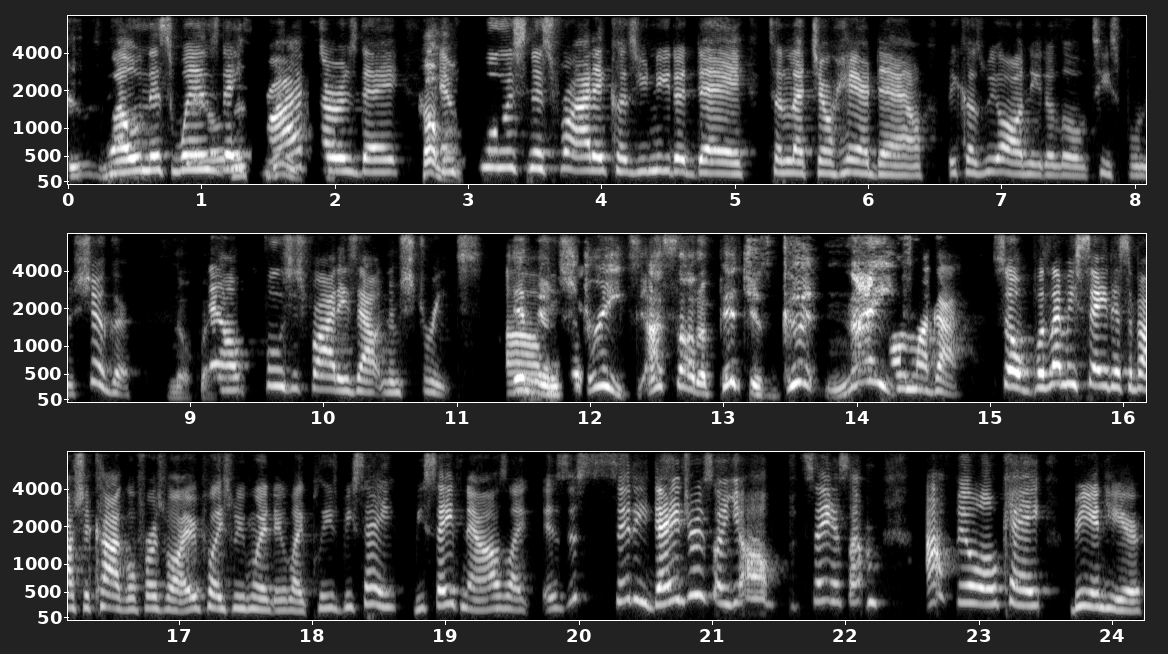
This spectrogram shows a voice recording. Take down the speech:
Tuesday, Wellness Wednesday, Friday, Thursday, Come and on. Foolishness Friday because you need a day to let your hair down because we all need a little teaspoon of sugar. No question. Now, Foolishness Friday's out in them streets. In um, them streets. I saw the pictures. Good night. Oh my God. So, but let me say this about Chicago. First of all, every place we went, they were like, please be safe, be safe now. I was like, is this city dangerous? Are y'all saying something? I feel okay being here.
